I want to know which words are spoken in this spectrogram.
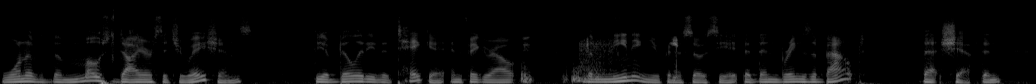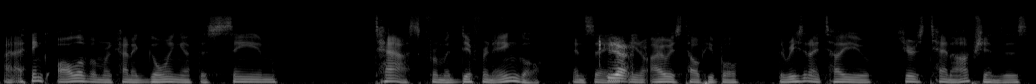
one of the most dire situations, the ability to take it and figure out the meaning you can associate that then brings about that shift. And I think all of them are kind of going at the same task from a different angle and saying, yeah. you know, I always tell people the reason I tell you here's 10 options is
